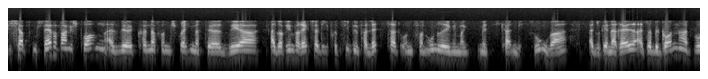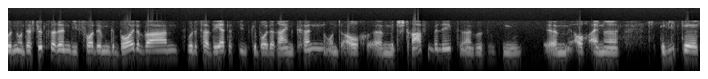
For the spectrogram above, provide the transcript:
ich habe vom Schnellverfahren gesprochen, also wir können davon sprechen, dass der sehr, also auf jeden Fall rechtsstaatliche Prinzipien verletzt hat und von Unregelmäßigkeiten durchzogen war. Also generell, als er begonnen hat, wurden Unterstützerinnen, die vor dem Gebäude waren, wurde verwehrt, dass die ins Gebäude rein können und auch ähm, mit Strafen belegt. Also ein, ähm, auch ein beliebtes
